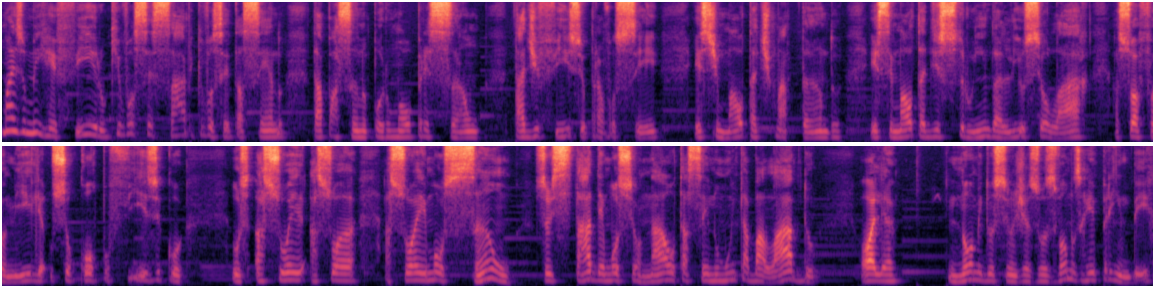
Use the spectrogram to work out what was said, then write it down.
mas eu me refiro que você sabe que você está sendo, está passando por uma opressão, tá difícil para você, este mal está te matando, esse mal está destruindo ali o seu lar, a sua família, o seu corpo físico, a sua, a sua, a sua emoção, seu estado emocional está sendo muito abalado, olha, em nome do Senhor Jesus, vamos repreender,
